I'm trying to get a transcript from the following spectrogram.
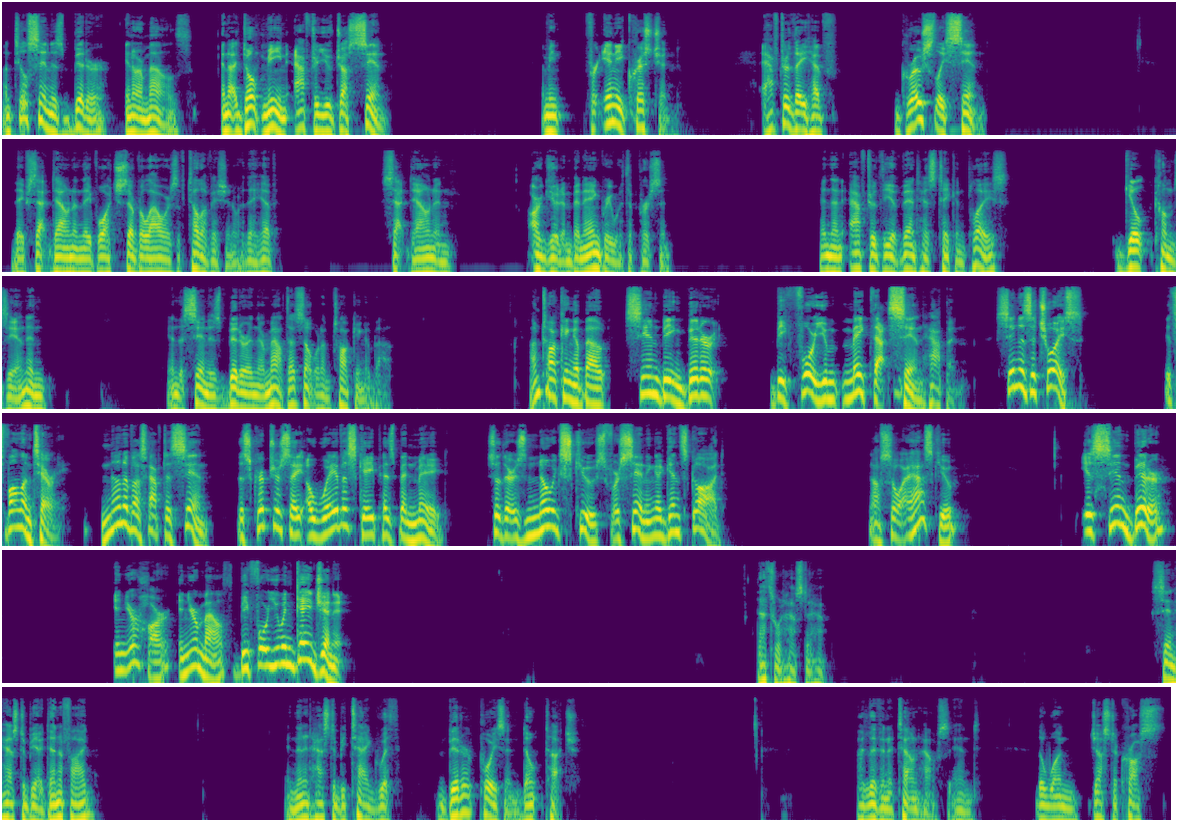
Until sin is bitter in our mouths, and I don't mean after you've just sinned. I mean, for any Christian, after they have grossly sinned, they've sat down and they've watched several hours of television, or they have sat down and argued and been angry with the person. And then after the event has taken place, guilt comes in and and the sin is bitter in their mouth. That's not what I'm talking about. I'm talking about sin being bitter before you make that sin happen. Sin is a choice. It's voluntary. None of us have to sin. The scriptures say a way of escape has been made. So there is no excuse for sinning against God. Now, so I ask you, is sin bitter in your heart, in your mouth, before you engage in it. That's what has to happen. Sin has to be identified, and then it has to be tagged with bitter poison don't touch. I live in a townhouse, and the one just across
